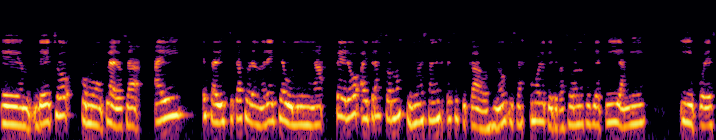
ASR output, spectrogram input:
eh, de hecho, como, claro, o sea, hay estadísticas sobre anorexia, bulimia, pero hay trastornos que no están especificados, ¿no? Quizás como lo que te pasó, no sé si a ti, a mí, y pues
